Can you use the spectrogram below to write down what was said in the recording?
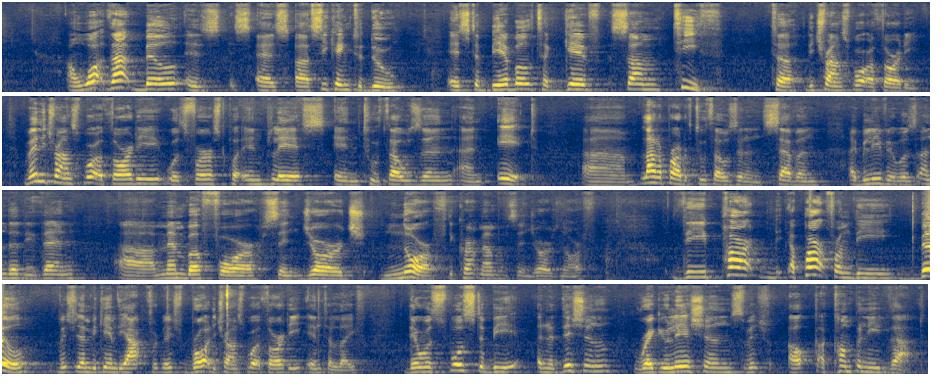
And what that bill is, is, is uh, seeking to do is to be able to give some teeth to the Transport Authority. When the Transport Authority was first put in place in 2008, um, latter part of 2007, I believe it was under the then uh, member for St. George North, the current member for St. George North. The part, apart from the bill, which then became the act which brought the Transport Authority into life, there was supposed to be an additional regulations which accompanied that.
